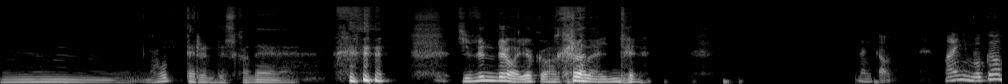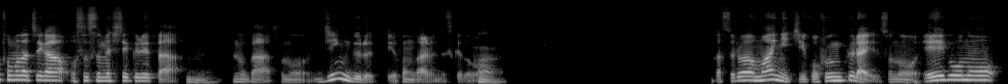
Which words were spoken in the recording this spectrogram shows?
うーん、治ってるんですかね。自分ではよくわからないんで。なんか、前に僕の友達がおすすめしてくれたうん。のが、その、ジングルっていう本があるんですけど、はそれは毎日5分くらい、その、英語の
